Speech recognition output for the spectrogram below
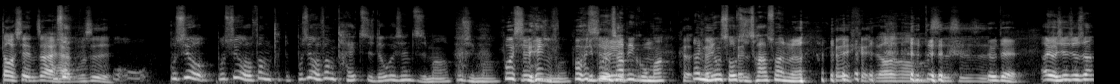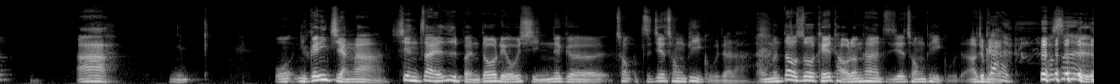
到现在还不是，不是有不是有放不是有放台纸的卫生纸吗？不行吗？不行，不行，你不能擦屁股吗？那你用手指擦算了，可以可以哦，是是是，对不对？啊，有些就是说啊，你。我你跟你讲啦，现在日本都流行那个冲直接冲屁股的啦。我们到时候可以讨论看看直接冲屁股的，然后就没了。不是，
